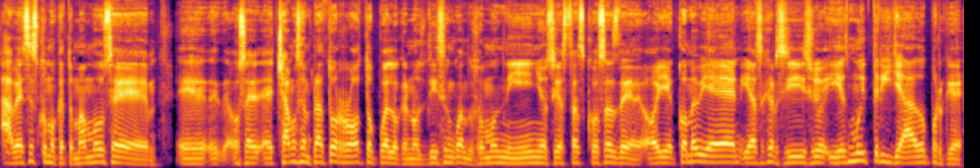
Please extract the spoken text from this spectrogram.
a veces como que tomamos, eh, eh, o sea, echamos en plato roto, pues lo que nos dicen cuando somos niños y estas cosas de, oye, come bien y haz ejercicio y es muy trillado porque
